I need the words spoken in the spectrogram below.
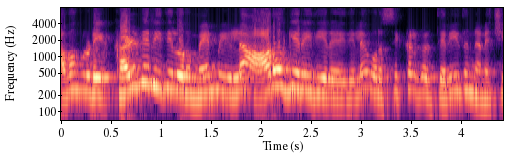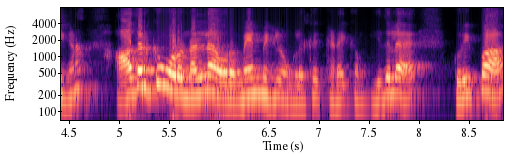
அவங்களுடைய கல்வி ரீதியில் ஒரு மேன்மை இல்லை ஆரோக்கிய ரீதி ரீதியில் ஒரு சிக்கல்கள் தெரியுதுன்னு நினச்சிங்கன்னா அதற்கும் ஒரு நல்ல ஒரு மேன்மைகள் உங்களுக்கு கிடைக்கும். இதில் குறிப்பாக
